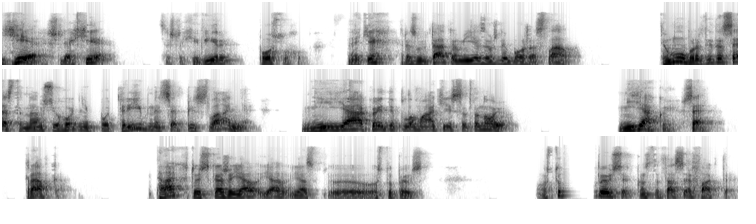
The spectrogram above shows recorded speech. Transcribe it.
Є шляхи, це шляхи віри, послуху, на яких результатом є завжди Божа слава. Тому, брати та сестри, нам сьогодні потрібне це післання ніякої дипломатії з сатаною. Ніякої, все. Крапка. Так, хтось скаже, я я, я е, оступився. Оступився, констатація факта.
